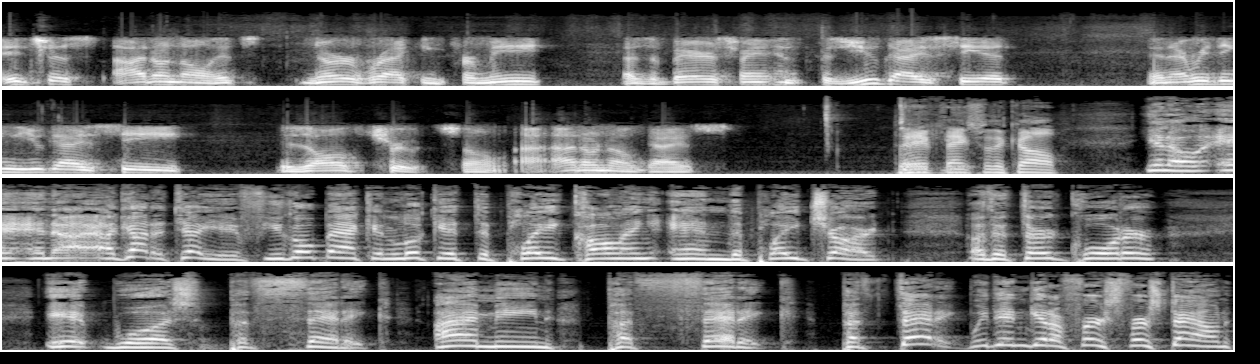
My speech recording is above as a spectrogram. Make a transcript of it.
It's just I don't know. It's nerve wracking for me as a Bears fan because you guys see it, and everything you guys see is all the truth. So I, I don't know, guys. Dave, thanks for the call. You know, and, and I, I got to tell you, if you go back and look at the play calling and the play chart of the third quarter, it was pathetic. I mean, pathetic. Pathetic. We didn't get our first first down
